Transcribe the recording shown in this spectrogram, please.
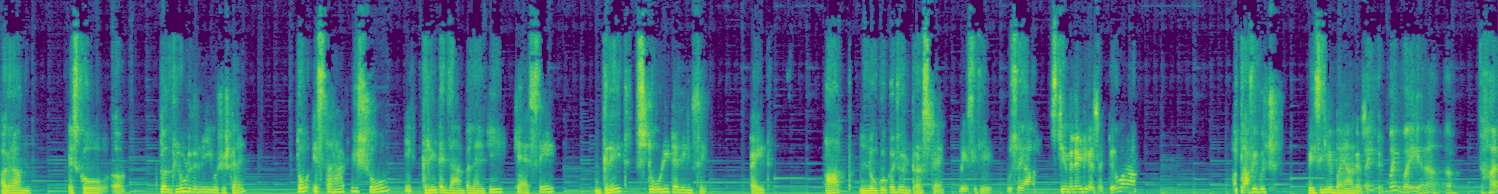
अगर हम इसको कंक्लूड uh, करने की कोशिश करें तो इस तरह के शो एक ग्रेट एग्ज़ाम्पल है कि कैसे ग्रेट स्टोरी टेलिंग से राइट आप लोगों का जो इंटरेस्ट है बेसिकली उसे आप स्टिमुलेट कर सकते हो और आप आप काफ़ी कुछ बेसिकली बयां कर सकते हो। भाई वही है ना। अब हर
